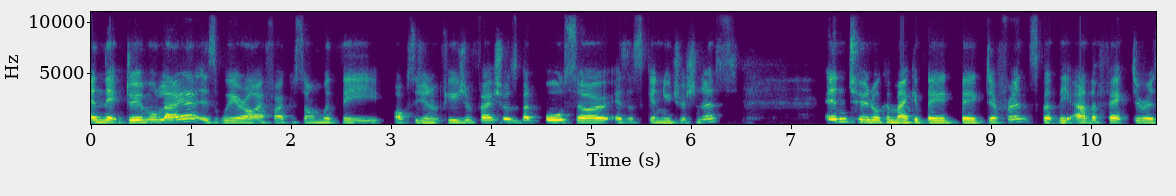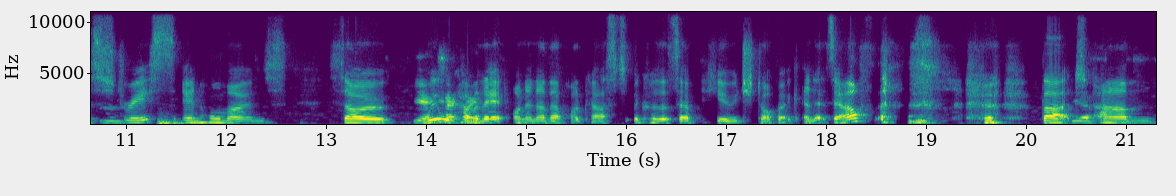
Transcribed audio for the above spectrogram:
in that dermal layer is where I focus on with the oxygen infusion facials, mm. but also as a skin nutritionist. Internal can make a big, big difference, but the other factor is mm. stress and hormones. So yeah, we exactly. will cover that on another podcast because it's a huge topic in itself. but yeah. um,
